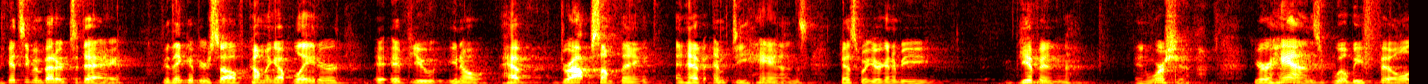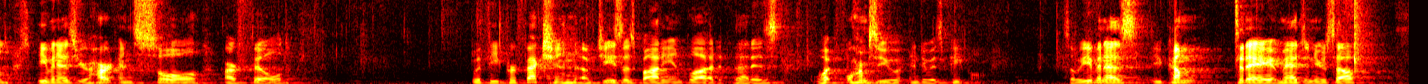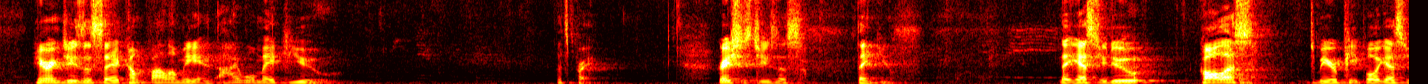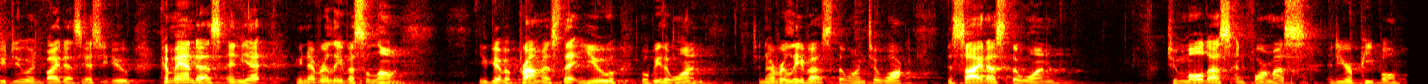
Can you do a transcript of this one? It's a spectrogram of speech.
It gets even better today. If you think of yourself coming up later, if you, you know, have dropped something and have empty hands, guess what you're going to be given in worship? Your hands will be filled, even as your heart and soul are filled with the perfection of Jesus' body and blood that is what forms you into his people. So even as you come today, imagine yourself hearing Jesus say, Come follow me, and I will make you. Let's pray. Gracious Jesus, thank you. That yes, you do call us to be your people. Yes, you do invite us. Yes, you do command us, and yet you never leave us alone. You give a promise that you will be the one to never leave us, the one to walk beside us, the one to mold us and form us into your people.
